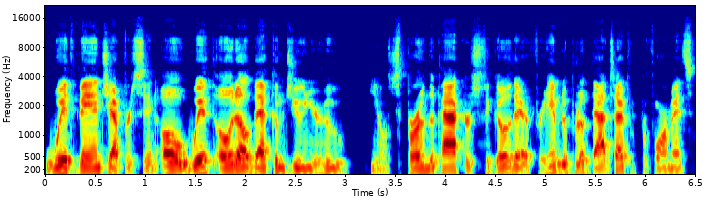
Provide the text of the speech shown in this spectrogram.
with Van Jefferson, oh, with Odell Beckham Jr., who you know spurn the Packers to go there. For him to put up that type of performance,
